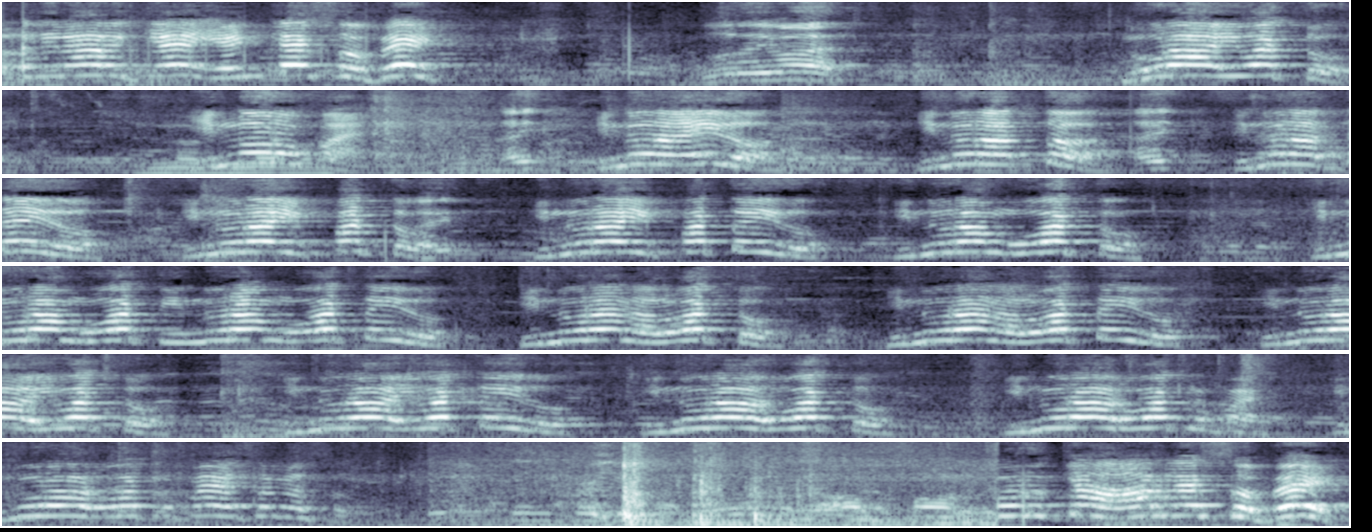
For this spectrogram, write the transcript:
ಹದಿನಾರಕ್ಕೆ ಎಂಟು ಬೇಟ್ ನೂರ ಐವತ್ತು ನೂರ ಐವತ್ತು ಇನ್ನೂರು ರೂಪಾಯಿ. ಇನ್ನೂರ ಐದು ಇನ್ನೂರ ಹತ್ತು ಇನ್ನೂರ ಹದಿನೈದು ಇನ್ನೂರ ಇಪ್ಪತ್ತು ಇನ್ನೂರ ಇಪ್ಪತ್ತೈದು ಇನ್ನೂರ ಮೂವತ್ತು ಇನ್ನೂರ ಮೂವತ್ತು ಇನ್ನೂರ ಮೂವತ್ತೈದು ಇನ್ನೂರ ನಲವತ್ತು ಇನ್ನೂರ ನಲವತ್ತೈದು ಇನ್ನೂರ ಐವತ್ತು ಇನ್ನೂರ ಐವತ್ತೈದು ಇನ್ನೂರ ಅರವತ್ತು ಇನ್ನೂರ ಅರವತ್ತು ರೂಪಾಯಿ ಇನ್ನೂರ ಅರವತ್ತು ರೂಪಾಯಿ ಎಸ್ ಎಂ ಎಸ್ ಮೂರಕ್ಕೆ ಆರ್ ಲೆಸ್ ಬೇಟ್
